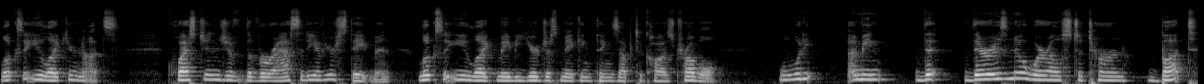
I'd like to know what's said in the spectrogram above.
looks at you like you're nuts, questions the veracity of your statement, looks at you like maybe you're just making things up to cause trouble. Well, what do you, I mean, the, there is nowhere else to turn but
